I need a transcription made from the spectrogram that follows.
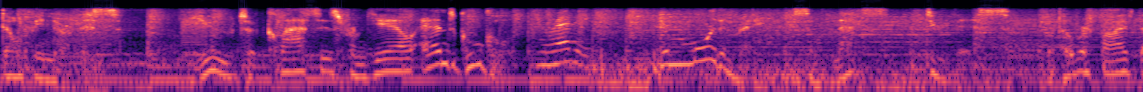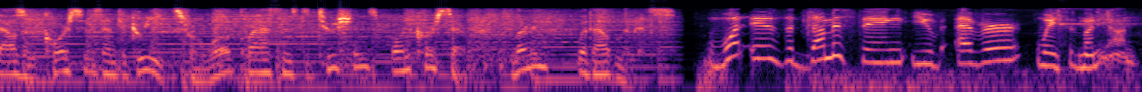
Don't be nervous. You took classes from Yale and Google. I'm ready. You're more than ready. So let's do this. With over 5,000 courses and degrees from world class institutions on Coursera. Learn without limits. What is the dumbest thing you've ever wasted money on?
